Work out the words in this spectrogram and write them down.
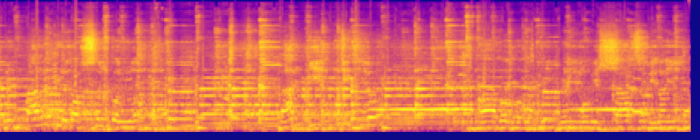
প্রতিপালকের দর্শন করল? তার কি পুঁজি ছিল? ভাব ভক্তি প্রেম বিশ্বাস বিনয়িতা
